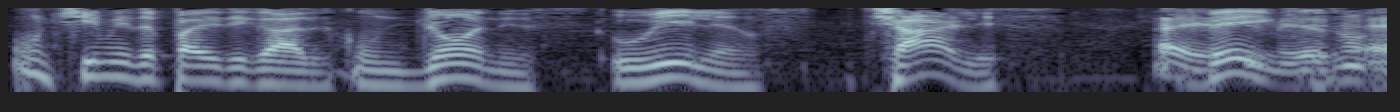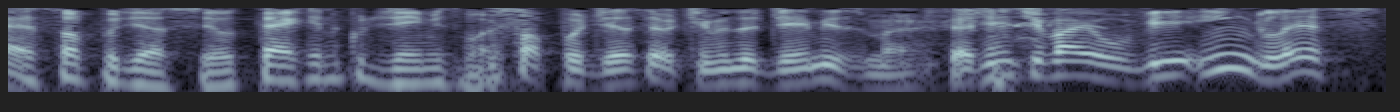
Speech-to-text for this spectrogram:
Um time do País de Gales com Jones, Williams, Charles. É esse Baker, mesmo. É, só podia ser o técnico James Murphy. Só podia ser o time do James Murphy. A gente vai ouvir em inglês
